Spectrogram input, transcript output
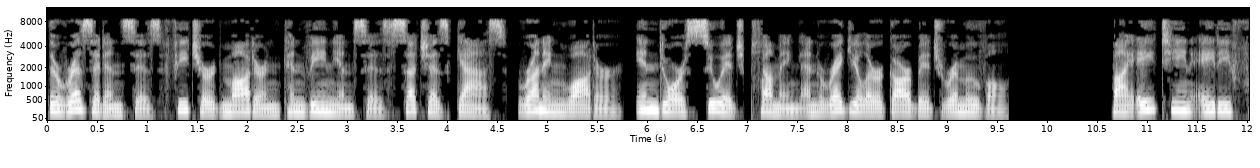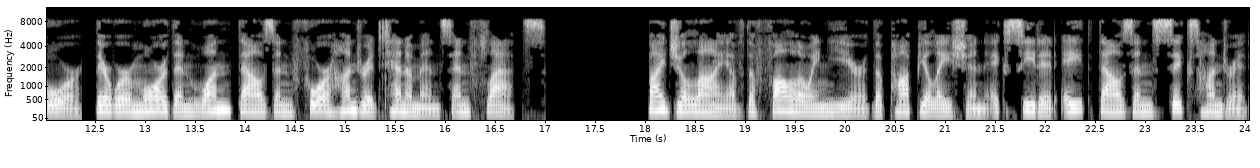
The residences featured modern conveniences such as gas, running water, indoor sewage plumbing and regular garbage removal. By 1884, there were more than 1,400 tenements and flats. By July of the following year the population exceeded 8,600.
